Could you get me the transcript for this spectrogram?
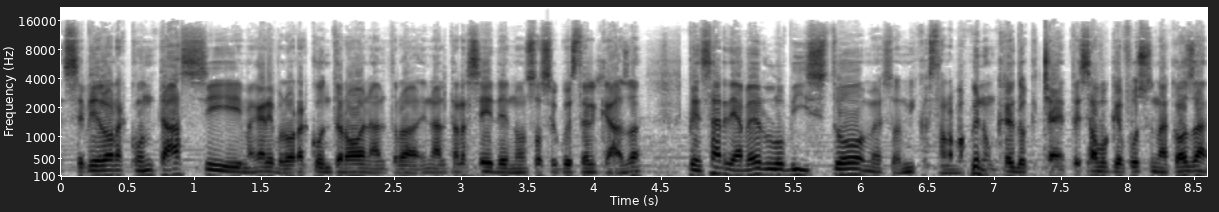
se, ve lo raccontassi, magari ve lo racconterò in altra, in altra, sede, non so se questo è il caso, pensare di averlo visto, questa roba qui non credo cioè, pensavo che fosse una cosa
